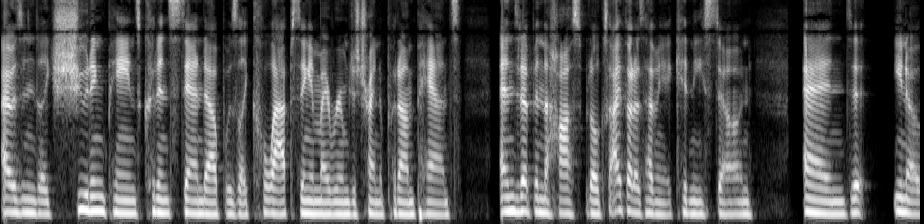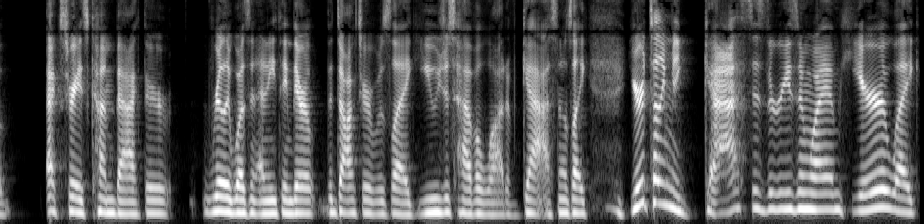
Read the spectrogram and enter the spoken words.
I was in like shooting pains, couldn't stand up, was like collapsing in my room, just trying to put on pants. Ended up in the hospital because I thought I was having a kidney stone. And, you know, x-rays come back. There really wasn't anything there. The doctor was like, you just have a lot of gas. And I was like, you're telling me gas is the reason why I'm here? Like,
